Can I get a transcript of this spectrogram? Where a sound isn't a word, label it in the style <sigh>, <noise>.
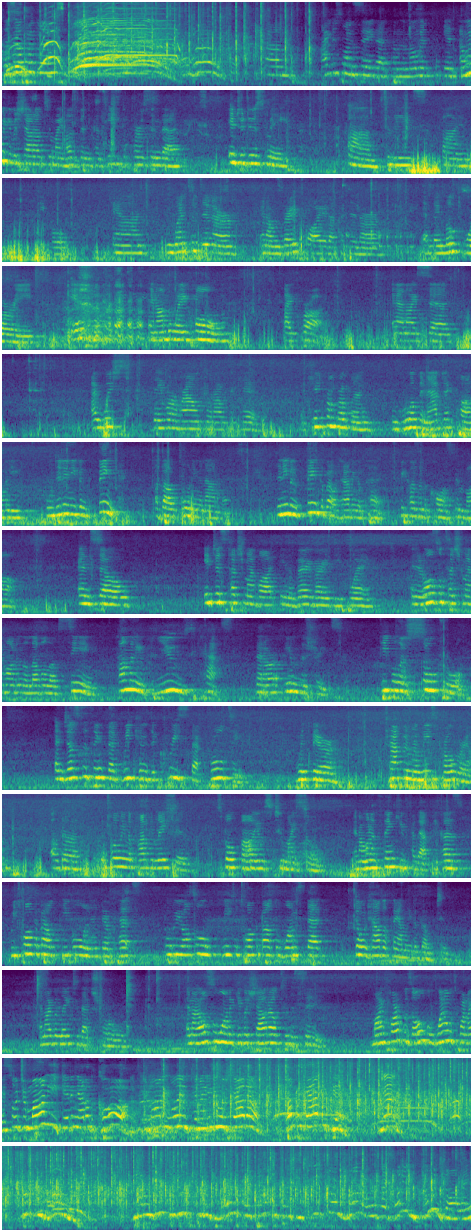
What's up, Brooklyn? Um, I just want to say that from the moment, it, I want to give a shout out to my husband because he's the person that introduced me um, to these fine people. And we went to dinner, and I was very quiet at the dinner, and they looked worried. And, <laughs> and on the way home, I cried. And I said, I wish they were around when I was a kid. A kid from Brooklyn who grew up in abject poverty, who didn't even think about owning an animal, didn't even think about having a pet because of the cost involved. And so it just touched my heart in a very, very deep way. And it also touched my heart on the level of seeing how many abused cats the streets. People are so cruel. And just to think that we can decrease that cruelty with their trap and release program of the controlling the population spoke volumes to my soul. And I want to thank you for that because we talk about people and their pets, but we also need to talk about the ones that don't have a family to go to. And I relate to that strongly. And I also want to give a shout out to the city. My heart was overwhelmed when I saw Jumaane getting out of the car. Jumaane Williams, can I give you a shout out? Public advocate. Yes. Look who's home. And I was introduced to this wonderful council person. She's so young. I was like, what are you doing, darling?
